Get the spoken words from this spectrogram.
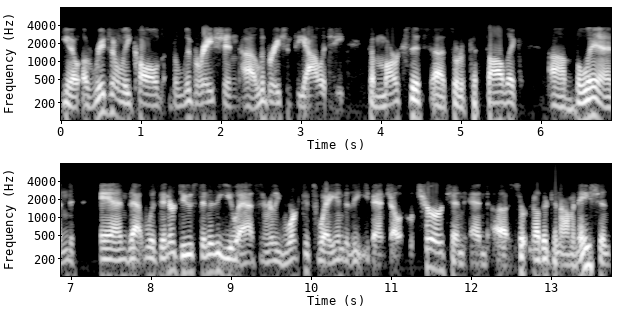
you know originally called the liberation uh, liberation theology, the Marxist uh, sort of Catholic uh, blend, and that was introduced into the U.S. and really worked its way into the evangelical church and and uh, certain other denominations.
